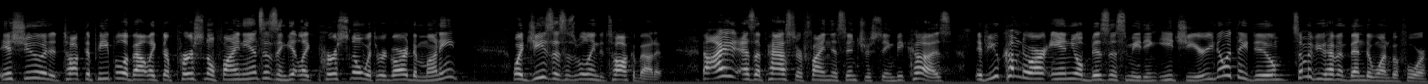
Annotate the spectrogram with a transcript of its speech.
issue, and to talk to people about like their personal finances and get like personal with regard to money, why Jesus is willing to talk about it. Now, I, as a pastor, find this interesting because if you come to our annual business meeting each year, you know what they do? Some of you haven't been to one before.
